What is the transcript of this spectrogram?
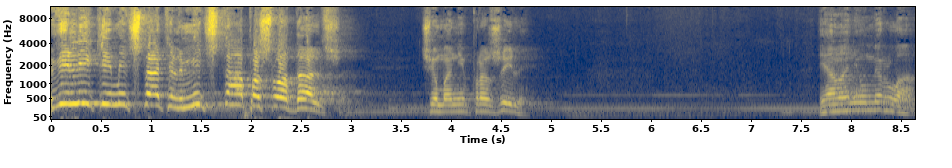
Великий мечтатель, мечта пошла дальше, чем они прожили. И она не умерла,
